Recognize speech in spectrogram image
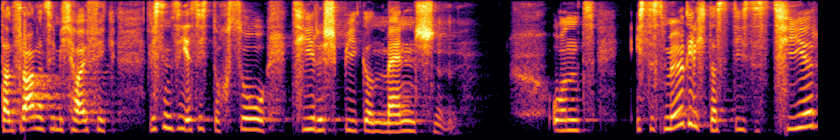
dann fragen sie mich häufig, wissen Sie, es ist doch so, Tiere spiegeln Menschen. Und ist es möglich, dass dieses Tier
